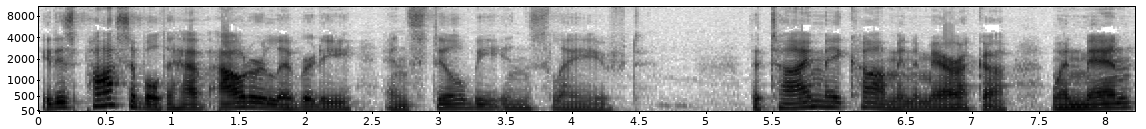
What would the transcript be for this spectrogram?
"It is possible to have outer liberty and still be enslaved. The time may come in America when men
